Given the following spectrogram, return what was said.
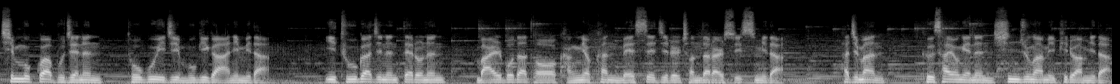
침묵과 부재는 도구이지 무기가 아닙니다. 이 두 가지는 때로는 말보다 더 강력한 메시지를 전달할 수 있습니다. 하지만 그 사용에는 신중함이 필요합니다.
